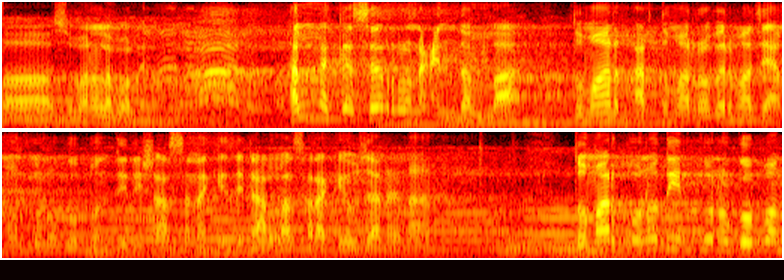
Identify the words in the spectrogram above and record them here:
ইল্লাল্লাহ সুবহানাল্লাহ বলেন। তোমার আর তোমার রবের মাঝে এমন কোনো গোপন জিনিস আছে নাকি যেটা আল্লাহ ছাড়া কেউ জানে না? তোমার কোনোদিন কোনো গোপন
